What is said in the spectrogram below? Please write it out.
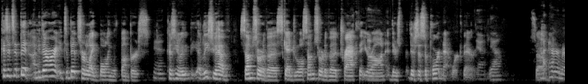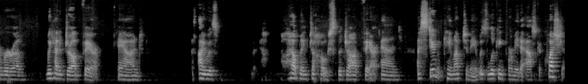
because it's a bit. I mean, there are it's a bit sort of like bowling with bumpers. Yeah. Because you know at least you have some sort of a schedule, some sort of a track that you're Yeah. on, and there's there's a support network there. Yeah. Yeah. So I, I remember um, we had a job fair, and I was helping to host the job fair, and a student came up to me, it was looking for me to ask a question.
